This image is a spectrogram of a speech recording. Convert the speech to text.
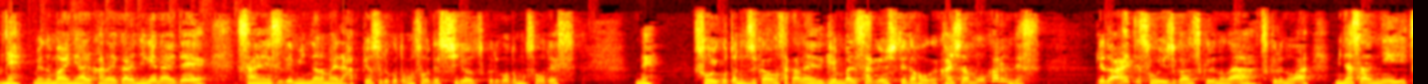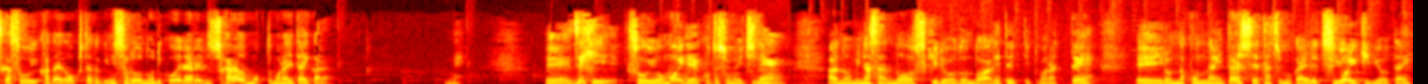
ね、目の前にある課題から逃げないで、3S でみんなの前で発表することもそうです。資料を作ることもそうです。ね、そういうことに時間を割かないで現場で作業してた方が会社は儲かるんです。けど、あえてそういう時間を作るのが、作るのは、皆さんにいつかそういう課題が起きた時にそれを乗り越えられる力を持ってもらいたいから。ね。えー、ぜひ、そういう思いで今年の1年、あの、皆さんのスキルをどんどん上げていってもらって、えー、いろんな困難に対して立ち向かえる強い企業体、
